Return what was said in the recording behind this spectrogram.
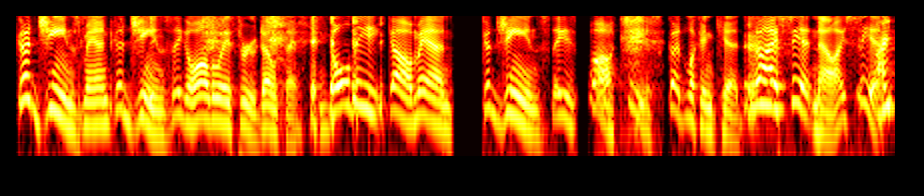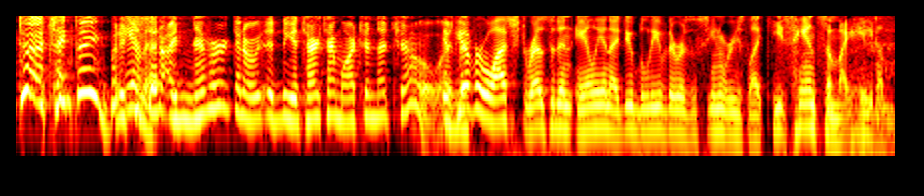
good genes, man. Good genes. They go all the way through, don't they? Goldie, oh man, good genes. They, oh, geez, good looking kid. No, I see it now. I see it. I do same thing, but it's Damn just it. that I never, you know, in the entire time watching that show. if you the- ever watched Resident Alien, I do believe there was a scene where he's like, he's handsome. I hate him.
